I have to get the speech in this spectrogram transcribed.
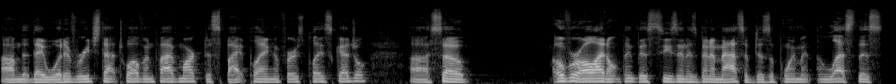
um, that they would have reached that 12 and 5 mark despite playing a first place schedule. Uh, so overall, I don't think this season has been a massive disappointment unless this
